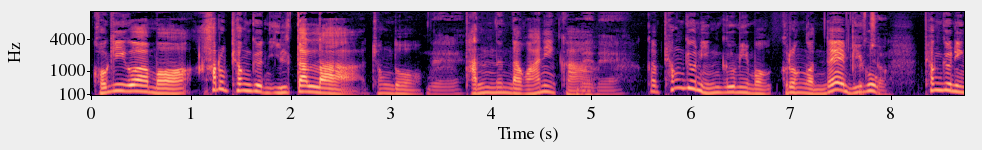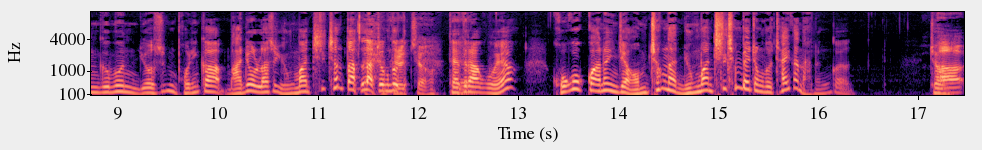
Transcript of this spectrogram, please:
거기가 뭐 하루 평균 1달러 정도 네. 받는다고 하니까 네네. 그러니까 평균 임금이 뭐 그런 건데 미국 그렇죠. 평균 임금은 요즘 보니까 많이 올라서 6만 7천 달러 정도 그렇죠. 되더라고요. 그것과는 이제 엄청난 6만 7천 배 정도 차이가 나는 거 죠. 네. 아,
